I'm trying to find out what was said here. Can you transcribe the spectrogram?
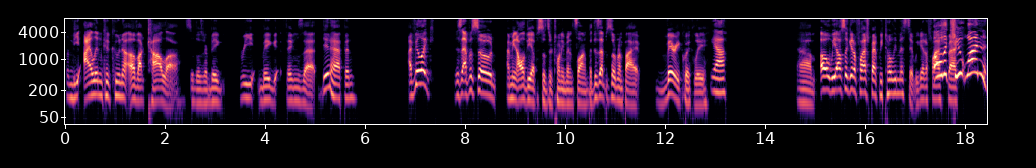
from the island Kahuna of Akala. So those are big three big things that did happen. I feel like this episode, I mean all the episodes are 20 minutes long, but this episode went by very quickly. Yeah. Um, oh, we also get a flashback. We totally missed it. We get a flashback Oh, the cute one!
